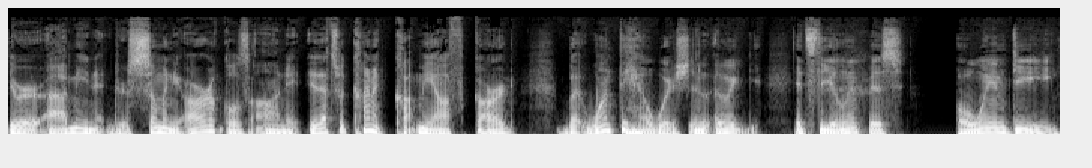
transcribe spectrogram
there were. Uh, I mean, there's so many articles on it. That's what kind of caught me off guard. But one thing I wish, it's the Olympus OMD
